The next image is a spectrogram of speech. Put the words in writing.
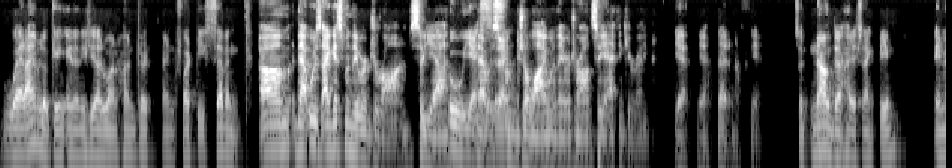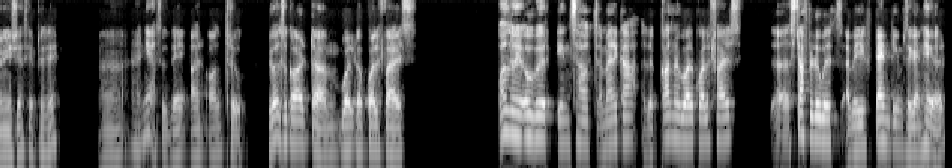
where I'm looking, Indonesia are 147th. Um, that was I guess when they were drawn. So yeah. Oh yes, that was right. from July when they were drawn. So yeah, I think you're right. Yeah, yeah, fair enough. Yeah. So now the highest ranked team, Indonesia, safe to say. Uh, and yeah, so they are all through. We also got um, World Cup qualifiers all the way over in South America. The CONMEBOL qualifiers, uh, stuff to do with I believe ten teams again here.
